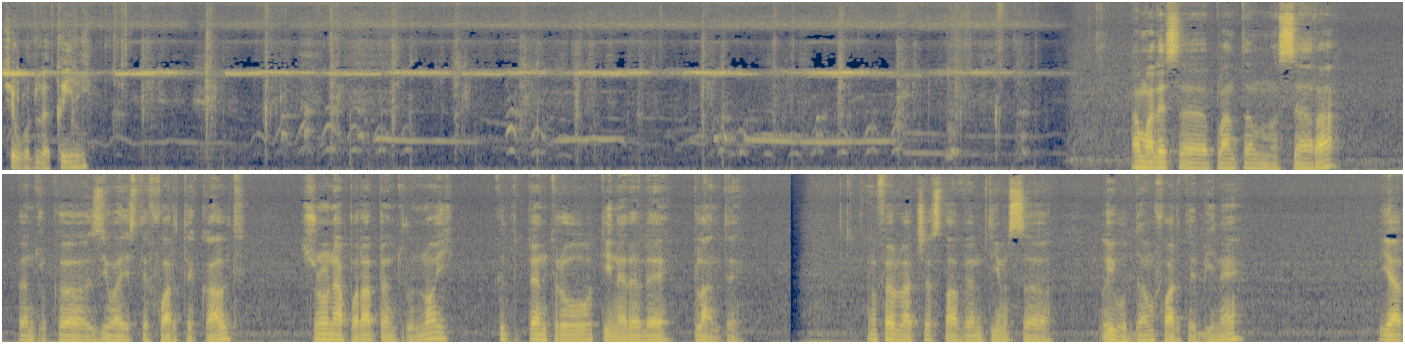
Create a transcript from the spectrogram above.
Ce urlă câinii Am ales să plantăm seara pentru că ziua este foarte cald și nu neapărat pentru noi, cât pentru tinerele plante. În felul acesta avem timp să îi udăm foarte bine, iar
